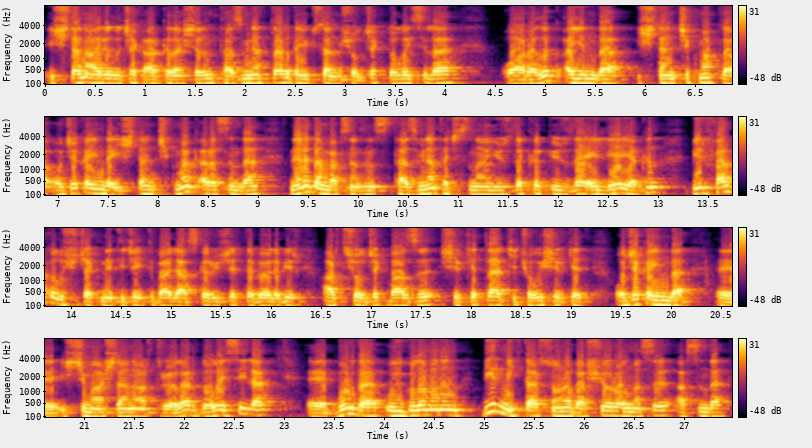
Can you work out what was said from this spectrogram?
işten ayrılacak arkadaşların tazminatları da yükselmiş olacak. Dolayısıyla o Aralık ayında işten çıkmakla Ocak ayında işten çıkmak arasında nereden baksanız tazminat açısından %40 %50'ye yakın bir fark oluşacak netice itibariyle asgari ücrette böyle bir artış olacak. Bazı şirketler ki çoğu şirket Ocak ayında e, işçi maaşlarını artırıyorlar. Dolayısıyla e, burada uygulamanın bir miktar sonra başlıyor olması aslında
